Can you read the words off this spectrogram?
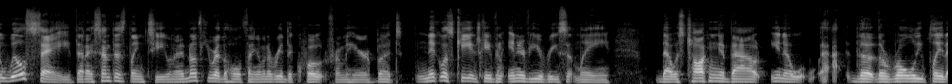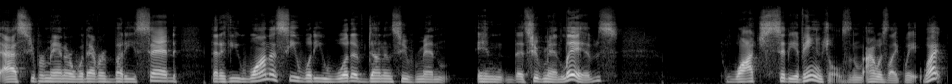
will say that I sent this link to you, and I don't know if you read the whole thing. I'm going to read the quote from here, but Nicolas Cage gave an interview recently that was talking about you know the the role he played as Superman or whatever. But he said that if you want to see what he would have done in Superman in that Superman Lives, watch City of Angels. And I was like, wait, what?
